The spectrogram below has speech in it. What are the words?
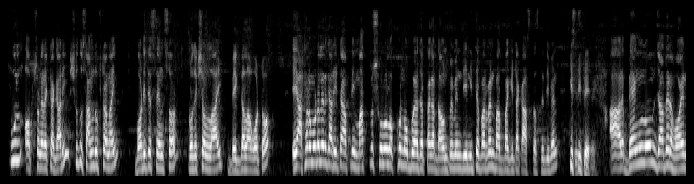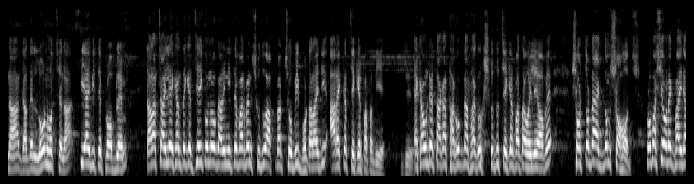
ফুল অপশনের একটা গাড়ি, শুধু সানরুফটা নাই বডিতে সেন্সর প্রজেকশন লাইট বেগডালা অটো এই আঠারো মডেলের গাড়িটা আপনি মাত্র ষোলো লক্ষ নব্বই হাজার টাকা ডাউন পেমেন্ট দিয়ে নিতে পারবেন বাদ বাকি টাকা আস্তে আস্তে দিবেন কিস্তিতে। আর ব্যাংক লোন যাদের হয় না যাদের লোন হচ্ছে না সিআইবিতে প্রবলেম তারা চাইলে এখান থেকে যে কোনো গাড়ি নিতে পারবেন শুধু আপনার ছবি ভোটার আইডি আর একটা চেকের পাতা দিয়ে। জি। অ্যাকাউন্টে টাকা থাকুক না থাকুক শুধু চেকের পাতা হইলেই হবে। শর্তটা একদম সহজ। প্রবাসী অনেক ভাইরা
